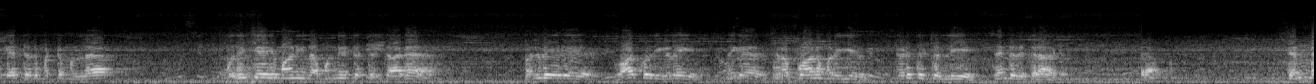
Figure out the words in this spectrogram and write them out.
கேட்டது மட்டுமல்ல புதுச்சேரி மாநில முன்னேற்றத்திற்காக பல்வேறு வாக்குறுதிகளை மிக சிறப்பான முறையில் எடுத்துச் சொல்லி சென்றிருக்கிறார்கள் சென்ற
